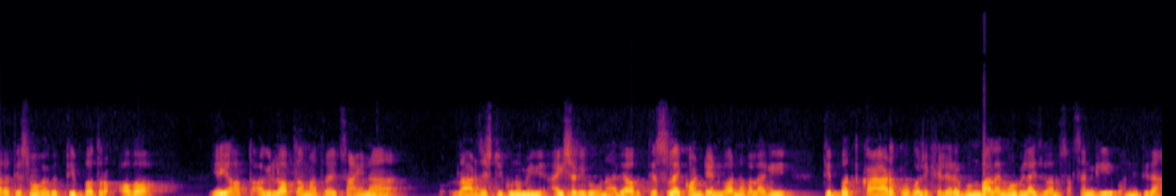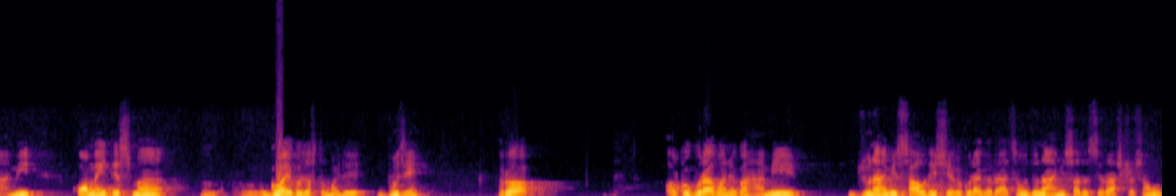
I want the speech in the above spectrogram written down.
र त्यसमा भएको तिब्बत र अब यही हप्ता अघिल्लो हप्ता मात्रै चाइना लार्जेस्ट इकोनोमी आइसकेको हुनाले अब त्यसलाई कन्टेन गर्नको लागि तिब्बत कार्ड को कोले खेलेर गुम्बालाई मोबिलाइज गर्न सक्छन् कि भन्नेतिर हामी कमै त्यसमा गएको जस्तो मैले बुझेँ। र अर्को कुरा भनेको हामी जुन हामी साउथ एसियाको कुरा गरिरहेछौँ जुन हामी सदस्य राष्ट्र छौँ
